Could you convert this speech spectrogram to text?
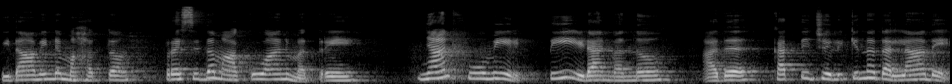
പിതാവിന്റെ മഹത്വം പ്രസിദ്ധമാക്കുവാനുമത്രേ. ഞാൻ ഭൂമിയിൽ തീയിടാൻ വന്നു. അത് കത്തിജ്വലിക്കുന്നതല്ലാതെ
